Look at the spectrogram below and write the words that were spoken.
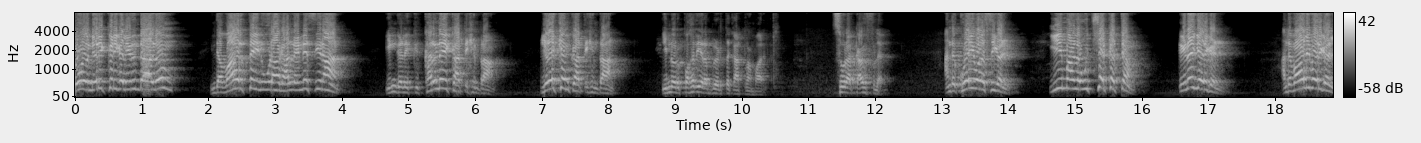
எவ்வளவு நெருக்கடிகள் இருந்தாலும் இந்த வார்த்தையின் ஊடாக அல்ல என்ன செய்கிறான்? எங்களுக்கு கருணை காட்டுகின்றான் இலக்கம் காட்டுகின்றான். இன்னொரு பகுதியை ரப்பு எடுத்து காட்டுறான் பாருங்க. சூரா கல்ஃபில் அந்த குறைவாசிகள் ஈமான உச்சக்கட்டம் இளைஞர்கள் அந்த வாலிபர்கள்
